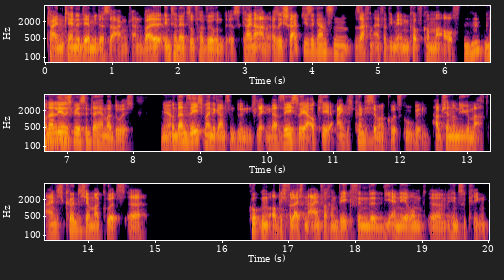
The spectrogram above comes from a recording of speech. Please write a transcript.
keinen kenne, der mir das sagen kann, weil Internet so verwirrend ist. Keine Ahnung. Also ich schreibe diese ganzen Sachen einfach, die mir in den Kopf kommen, mal auf. Mhm, und dann mhm, lese mhm. ich mir das hinterher mal durch. Ja. Und dann sehe ich meine ganzen blinden Flecken. Da sehe ich so, ja, okay, eigentlich könnte ich es ja mal kurz googeln. Habe ich ja noch nie gemacht. Eigentlich könnte ich ja mal kurz äh, gucken, ob ich vielleicht einen einfachen Weg finde, die Ernährung äh, hinzukriegen.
